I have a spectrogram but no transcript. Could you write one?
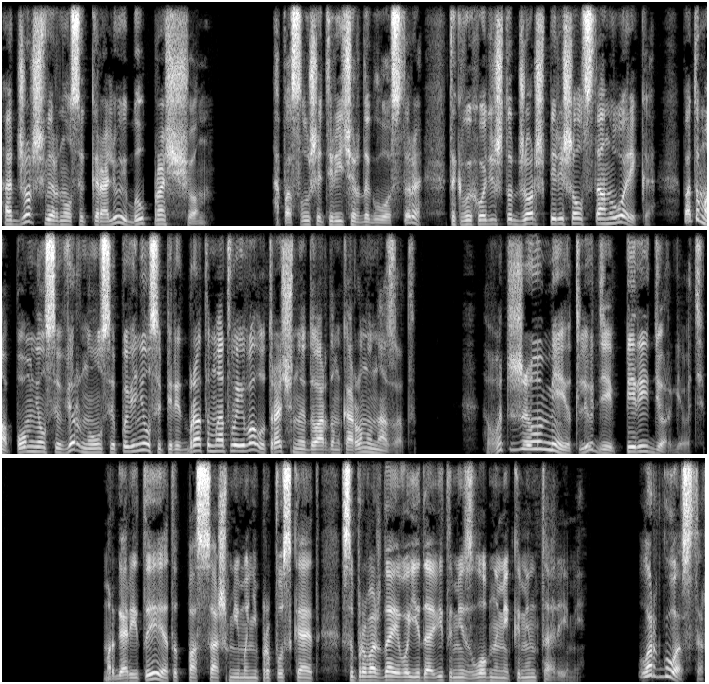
а Джордж вернулся к королю и был прощен, а послушать Ричарда Глостера, так выходит, что Джордж перешел в стан Уорика, потом опомнился, вернулся, повинился перед братом и отвоевал утраченную Эдуардом корону назад. Вот же умеют люди передергивать. Маргарита и этот пассаж мимо не пропускает, сопровождая его ядовитыми и злобными комментариями. «Лорд Глостер»,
